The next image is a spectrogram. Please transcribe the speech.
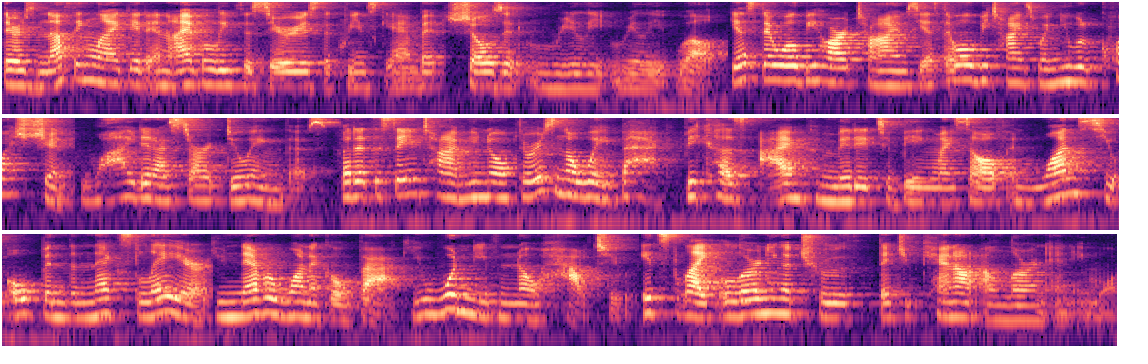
There's nothing like it and I believe the series The Queen's Gambit shows it really really well. Yes, there will be hard times. Yes, there will be times when you will question, why did I start doing this? But at the same time, you know, there is no way back because I'm committed to being myself. And once you open the next layer, you never want to go back. You wouldn't even know how to. It's like learning a truth that you cannot unlearn anymore.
